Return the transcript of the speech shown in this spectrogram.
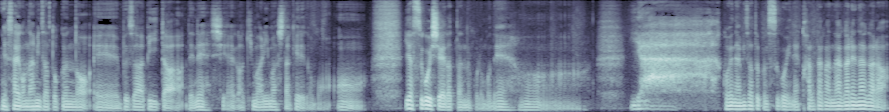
で最後、波里くんの、えー、ブザービーターでね、試合が決まりましたけれども、うん、いや、すごい試合だったんだ、これもね。うん、いやー、これ波里君すごいね体が流れながら、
